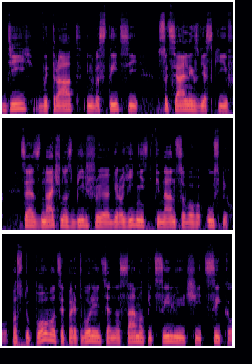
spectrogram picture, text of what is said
дій, витрат, інвестицій, соціальних зв'язків. Це значно збільшує вірогідність фінансового успіху. Поступово це перетворюється на самопідсилюючий цикл,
